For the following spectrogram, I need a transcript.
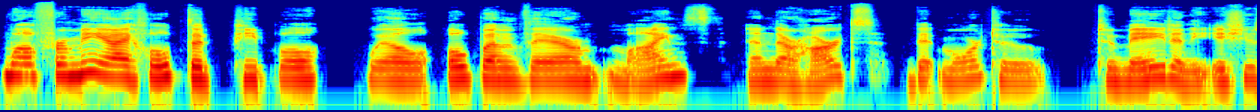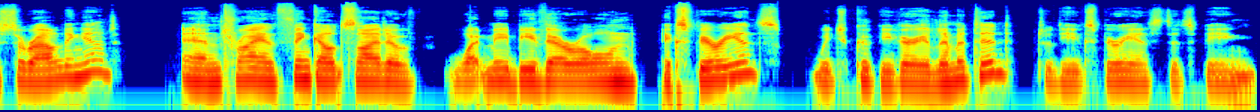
Well, for me, I hope that people will open their minds and their hearts a bit more to, to MAID and the issues surrounding it and try and think outside of what may be their own experience, which could be very limited to the experience that's being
